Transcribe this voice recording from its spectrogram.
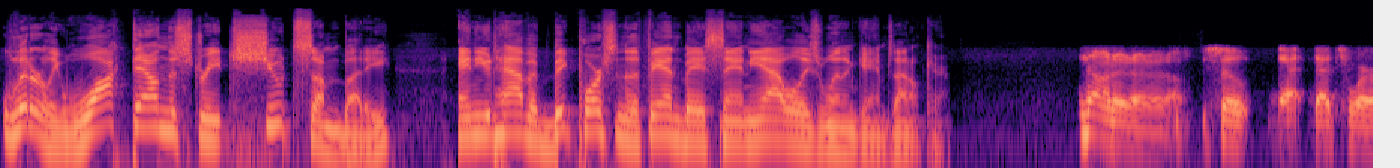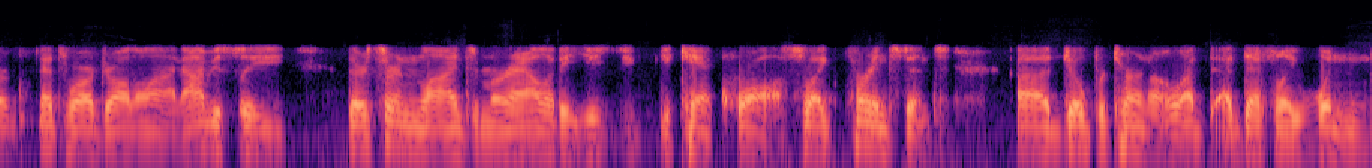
literally walk down the street shoot somebody and you'd have a big portion of the fan base saying yeah well he's winning games i don't care. No no no no no. So that that's where that's where i draw the line. Obviously there are certain lines of morality you, you, you can't cross. Like for instance uh, Joe Paterno, I, I definitely wouldn't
